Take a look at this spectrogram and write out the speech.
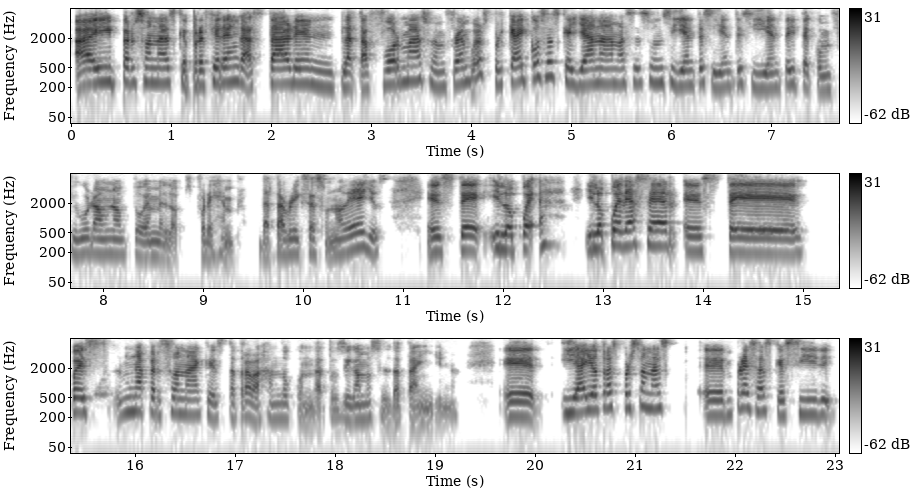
Hay personas que prefieren gastar en plataformas o en frameworks porque hay cosas que ya nada más es un siguiente, siguiente, siguiente y te configura un auto MLOps, por ejemplo. Databricks es uno de ellos. Este, y lo puede, y lo puede hacer este, pues una persona que está trabajando con datos, digamos el data engineer. Eh, y hay otras personas, eh, empresas que sí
